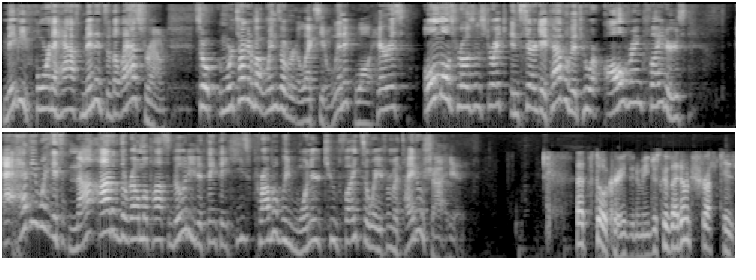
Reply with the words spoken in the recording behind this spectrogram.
maybe four and a half minutes of the last round. So we're talking about wins over Alexei Oleinik, Walt Harris, almost Rozenstruik, and Sergey Pavlovich, who are all ranked fighters. At heavyweight, it's not out of the realm of possibility to think that he's probably one or two fights away from a title shot here. That's still crazy to me, just because I don't trust his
